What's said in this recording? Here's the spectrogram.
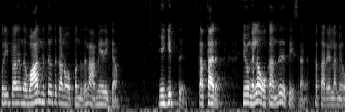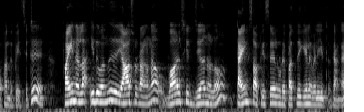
குறிப்பாக இந்த வார் நிறுத்தத்துக்கான ஒப்பந்தத்தில் அமெரிக்கா எகிப்து கத்தார் இவங்கெல்லாம் உட்காந்து பேசுகிறாங்க கத்தார் எல்லாமே உட்காந்து பேசிட்டு ஃபைனலாக இது வந்து யார் சொல்கிறாங்கன்னா வால் ஸ்ட்ரீட் ஜேர்னலும் டைம்ஸ் ஆஃப் இஸ்ரேலுடைய பத்திரிகைகளும் வெளியிட்டிருக்காங்க.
